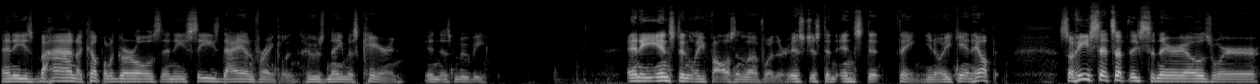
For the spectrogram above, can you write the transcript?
and he's behind a couple of girls, and he sees Diane Franklin, whose name is Karen in this movie. And he instantly falls in love with her. It's just an instant thing, you know. He can't help it. So he sets up these scenarios where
